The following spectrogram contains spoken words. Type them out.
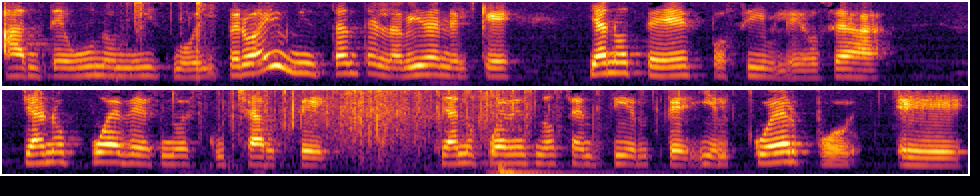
ante uno mismo, y, pero hay un instante en la vida en el que ya no te es posible, o sea, ya no puedes no escucharte, ya no puedes no sentirte y el cuerpo, eh,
